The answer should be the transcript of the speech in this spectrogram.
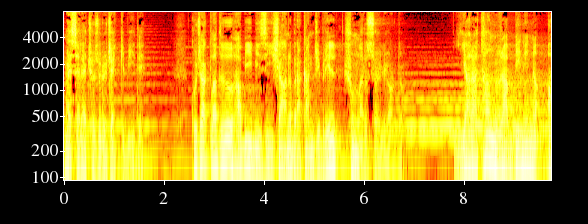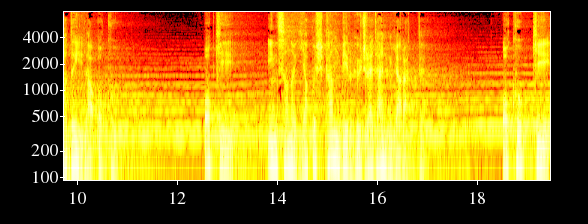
mesele çözülecek gibiydi. Kucakladığı Habibi Zişan'ı bırakan Cibril şunları söylüyordu. Yaratan Rabbinin adıyla oku. O ki insanı yapışkan bir hücreden yarattı. Oku ki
